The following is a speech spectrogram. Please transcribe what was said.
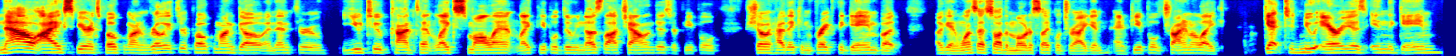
now I experience Pokemon really through Pokemon Go and then through YouTube content like Smallant, like people doing Nuzlocke challenges or people showing how they can break the game. But again, once I saw the motorcycle dragon and people trying to like get to new areas in the game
